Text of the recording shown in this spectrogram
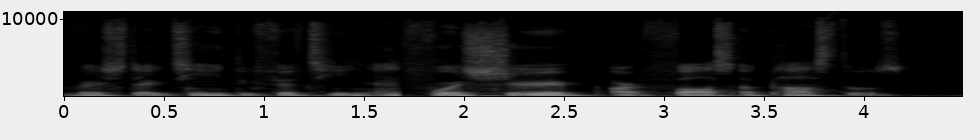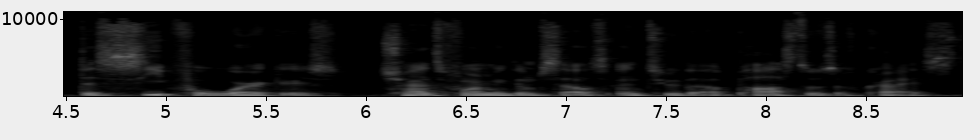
verse 13 through 15. And for sure are false apostles, deceitful workers, transforming themselves into the apostles of Christ.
